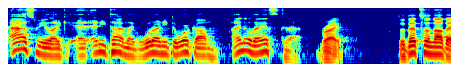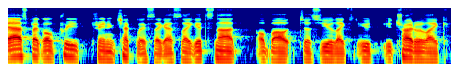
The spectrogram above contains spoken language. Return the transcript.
ask me, like, at any time, like, what do I need to work on? I know the answer to that. Right. So that's another aspect of pre-training checklist, I guess. Like it's not about just you. Like you, you try to like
